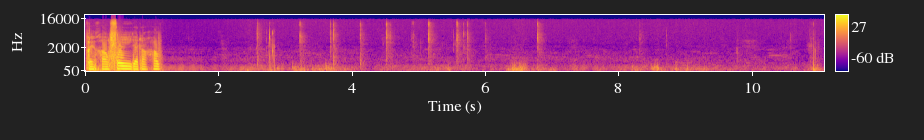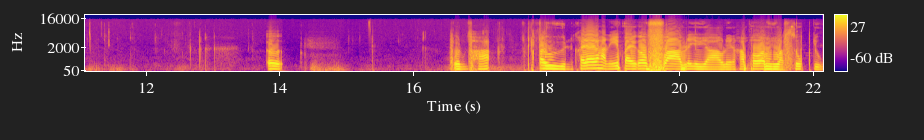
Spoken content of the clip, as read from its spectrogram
ไปคาเฟ่กันนะครับ เออฝนพระตื่น ใครได้รหัสนี้ไปก็ฟาร์มเลยยาวๆเลยนะครับ เพราะว่ามีหมัดซุปอยู่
